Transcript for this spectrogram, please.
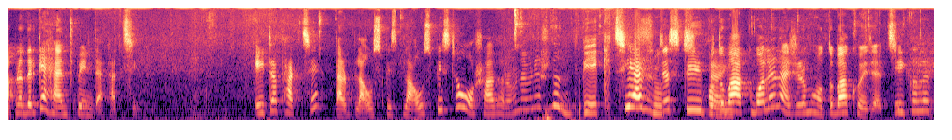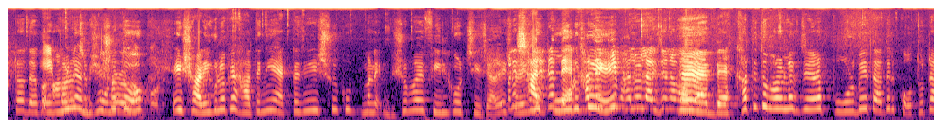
আপনাদেরকে হ্যান্ড পেইন্ট দেখাচ্ছি। এটা থাকছে তার ব্লাউজ পিস ব্লাউজ পিসটাও অসাধারণ। আমি শুধু দেখছি আর জাস্ট হতবাক বলে না সেরকম হতবাক হয়ে যাচ্ছে। এই কালারটাও দেখো আমি না বিশেষত এই শাড়িগুলোকে হাতে নিয়ে একটা জিনিস খুব মানে ভীষণভাবে ফিল করছি যারা এই মানে শাড়িটা দেখাতে কি ভালো লাগছে না? হ্যাঁ দেখাতে তো ভালো লাগছে যারা পরবে তাদের কতটা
